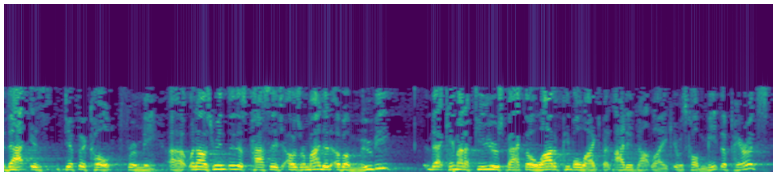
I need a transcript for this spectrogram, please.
that is difficult for me. Uh, when I was reading through this passage, I was reminded of a movie that came out a few years back that a lot of people liked, but I did not like. It was called Meet the Parents.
